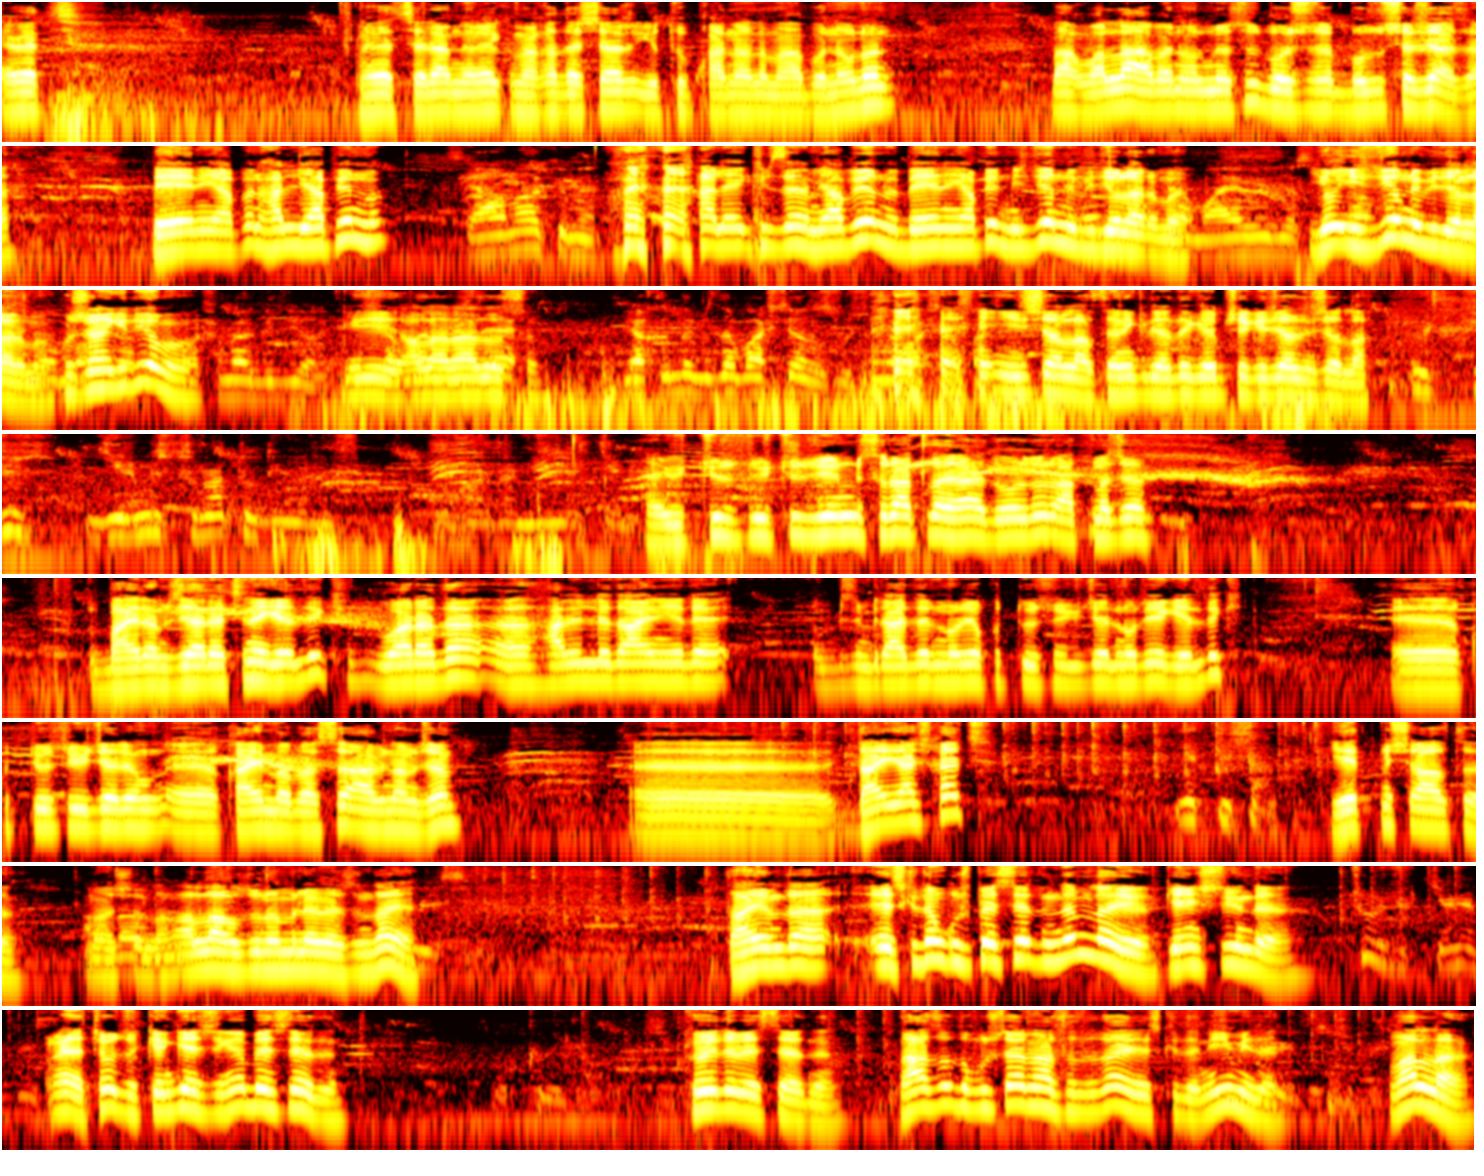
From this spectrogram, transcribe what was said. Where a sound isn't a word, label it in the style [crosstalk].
Evet. Evet selamünaleyküm arkadaşlar. YouTube kanalıma abone olun. Bak vallahi abone olmuyorsunuz bozuş- bozuşacağız ha. Beğeni yapın. Halil yapıyor mu? Selamünaleyküm. [laughs] Aleykümselam. Yapıyor mu? Beğeni yapıyor mu? İzliyor mu videolarımı? Yo izliyor mu videolarımı? Hoşuna gidiyor mu? Hoşuma gidiyor. İyi İnşallah Allah razı olsun. Yakında biz de başlayacağız. Usulüne başlarsak. [laughs] inşallah seninkileri de gelip çekeceğiz inşallah. 320 surat. Yukarıdan. He, 300 320 sıratla ya doğru doğru atmaca. Bayram ziyaretine geldik. Bu arada e, Halil'le de aynı yere bizim biraderin oraya Kutlusu Yücel'in oraya geldik. E, Kutlusu Yücel'in e, kayınbabası Avni amcam. E, dayı yaş kaç? 76. 76. Maşallah. Allah uzun ömür versin dayı. Dayım da eskiden kuş beslerdin değil mi dayı? Gençliğinde. Çocukken hep Evet çocukken gençliğinde köyde. Köyde beslerdin. Nasıldı kuşlar nasıldı dayı eskiden iyi miydi? Valla.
